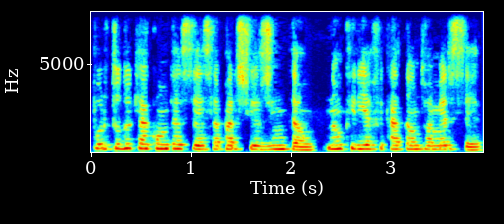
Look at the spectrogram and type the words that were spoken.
por tudo que acontecesse a partir de então. Não queria ficar tanto à mercê.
